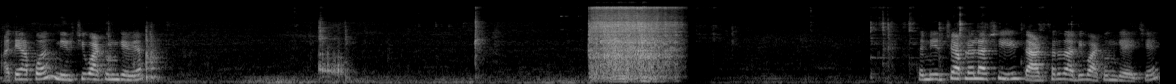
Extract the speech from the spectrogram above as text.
आता आपण मिरची वाटून घेऊया. तर मिरची आपल्याला अशी जाडसरच आधी वाटून घ्यायची आहे.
